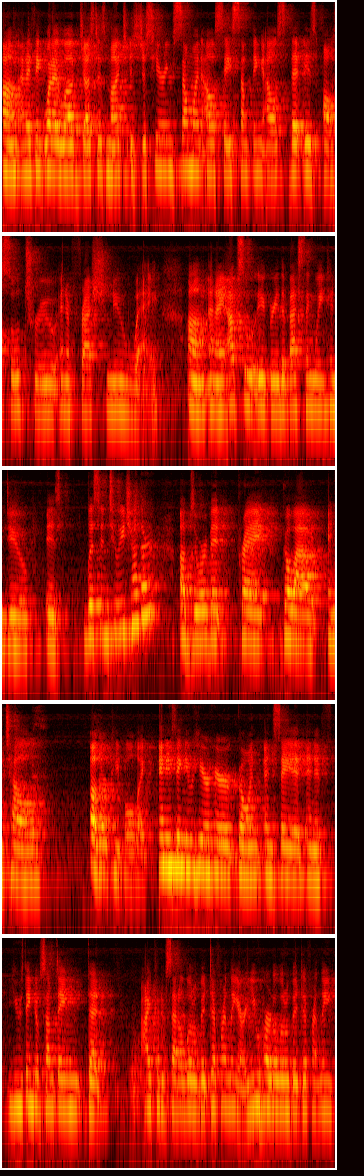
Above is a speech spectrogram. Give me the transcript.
Um, and I think what I love just as much is just hearing someone else say something else that is also true in a fresh, new way. Um, and I absolutely agree. The best thing we can do is listen to each other, absorb it, pray, go out and tell other people. Like anything you hear here, go and, and say it. And if you think of something that I could have said a little bit differently or you heard a little bit differently,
